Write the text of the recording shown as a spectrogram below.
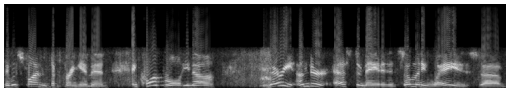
it was fun to bring him in. And Corporal, you know, very underestimated in so many ways. Um,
